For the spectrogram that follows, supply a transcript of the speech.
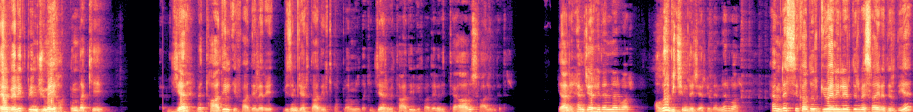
El-Velid bin Cümey hakkındaki cerh ve tadil ifadeleri bizim cerh tadil kitaplarımızdaki cerh ve tadil ifadeleri tearuz halindedir. Yani hem cerh edenler var, ağır biçimde cerh edenler var. Hem de sikadır, güvenilirdir vesairedir diye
